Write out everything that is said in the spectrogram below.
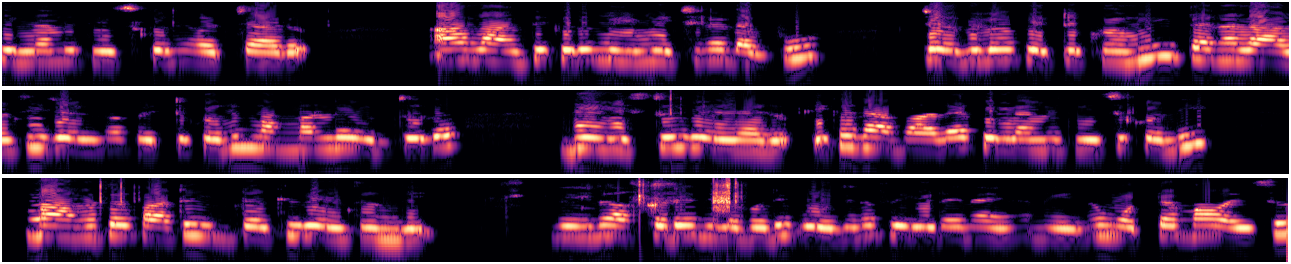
పిల్లల్ని తీసుకుని వచ్చాడు. ఆ మాంతికుడు మేము ఇచ్చిన డబ్బు జేబులో పెట్టుకొని తన లాల్చి జేబులో పెట్టుకొని మమ్మల్ని ఉద్దులో దీవిస్తూ వెళ్ళాడు. ఇక నా బాధ పిల్లల్ని తీసుకొని మామతో పాటు ఇంట్లోకి వెళ్తుంది. నేను అక్కడే నిలబడి భోజన ప్రియుడైన నేను మొత్తమ్మ వయసు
